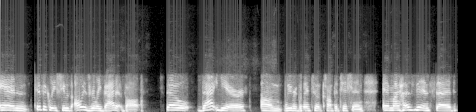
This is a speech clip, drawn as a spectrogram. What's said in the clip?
and typically she was always really bad at vault. So that year, um, we were going to a competition, and my husband said,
